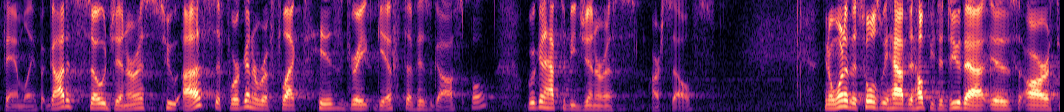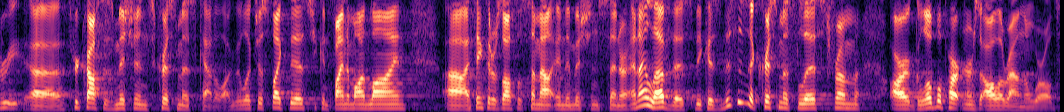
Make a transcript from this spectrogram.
family. But God is so generous to us. If we're going to reflect His great gift of His gospel, we're going to have to be generous ourselves. You know, one of the tools we have to help you to do that is our Three, uh, Three Crosses Missions Christmas catalog. They look just like this. You can find them online. Uh, I think there's also some out in the Mission Center. And I love this because this is a Christmas list from our global partners all around the world.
